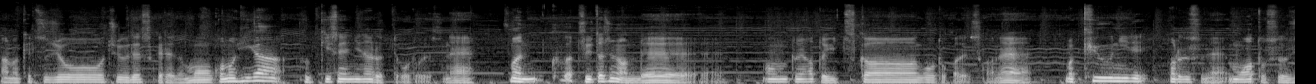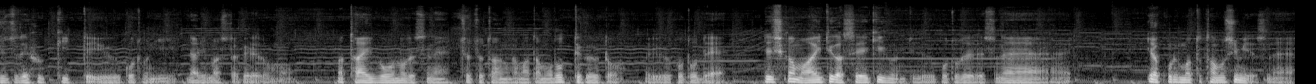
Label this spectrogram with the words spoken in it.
あの、欠場中ですけれども、この日が復帰戦になるってことですね。まあ、9月1日なんで、本当にあと5日後とかですかね。まあ、急に、あれですね、もうあと数日で復帰っていうことになりましたけれども、まあ、待望のですね、ちょちょタンがまた戻ってくるということで、で、しかも相手が正規軍ということでですね、いや、これまた楽しみですね。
